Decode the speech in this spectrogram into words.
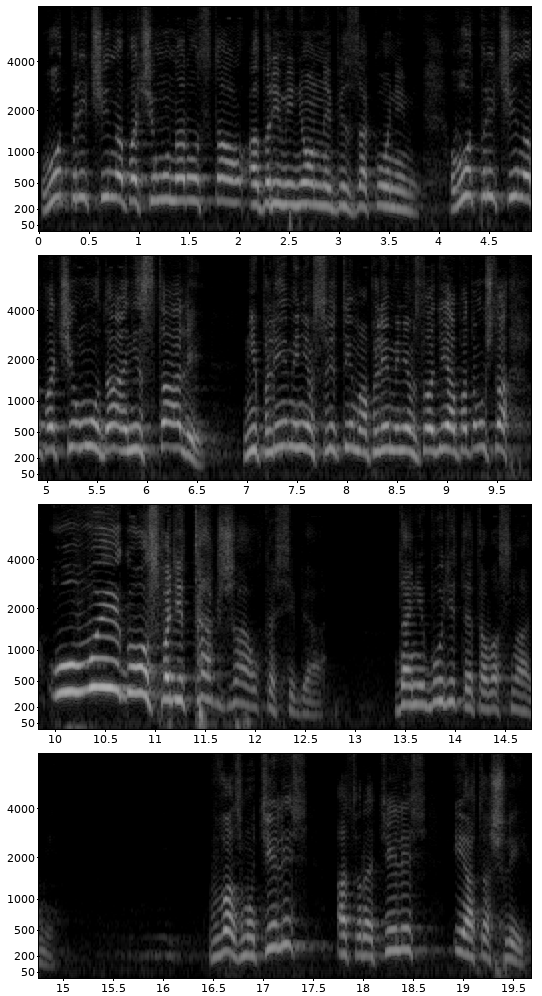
Вот причина, почему народ стал обремененный беззакониями. Вот причина, почему, да, они стали не племенем святым, а племенем злодея, потому что, увы, Господи, так жалко себя. Да не будет этого с нами возмутились, отвратились и отошли.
